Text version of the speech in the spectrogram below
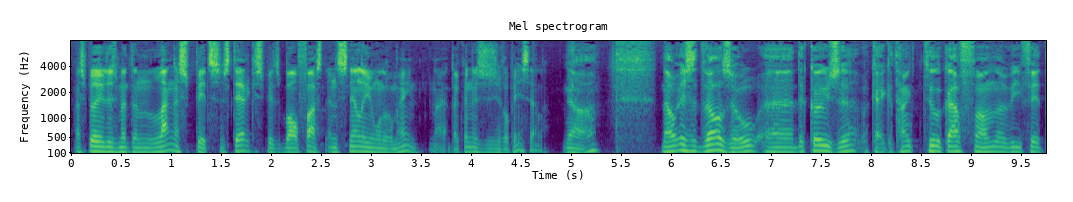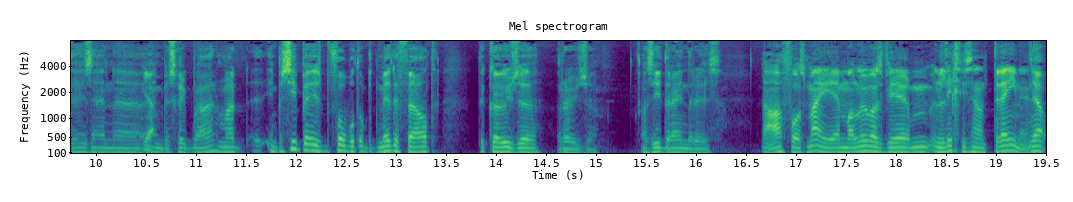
Dan speel je dus met een lange spits, een sterke spits, bal vast en een snelle jongen eromheen. Nou, daar kunnen ze zich op instellen. Ja, nou is het wel zo, eh, de keuze, kijk het hangt natuurlijk af van eh, wie fit is en, eh, en beschikbaar. Maar in principe is bijvoorbeeld op het middenveld de keuze reuze. Als iedereen er is. Nou, volgens mij, eh, Maleu was weer lichtjes aan het trainen. Ja.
